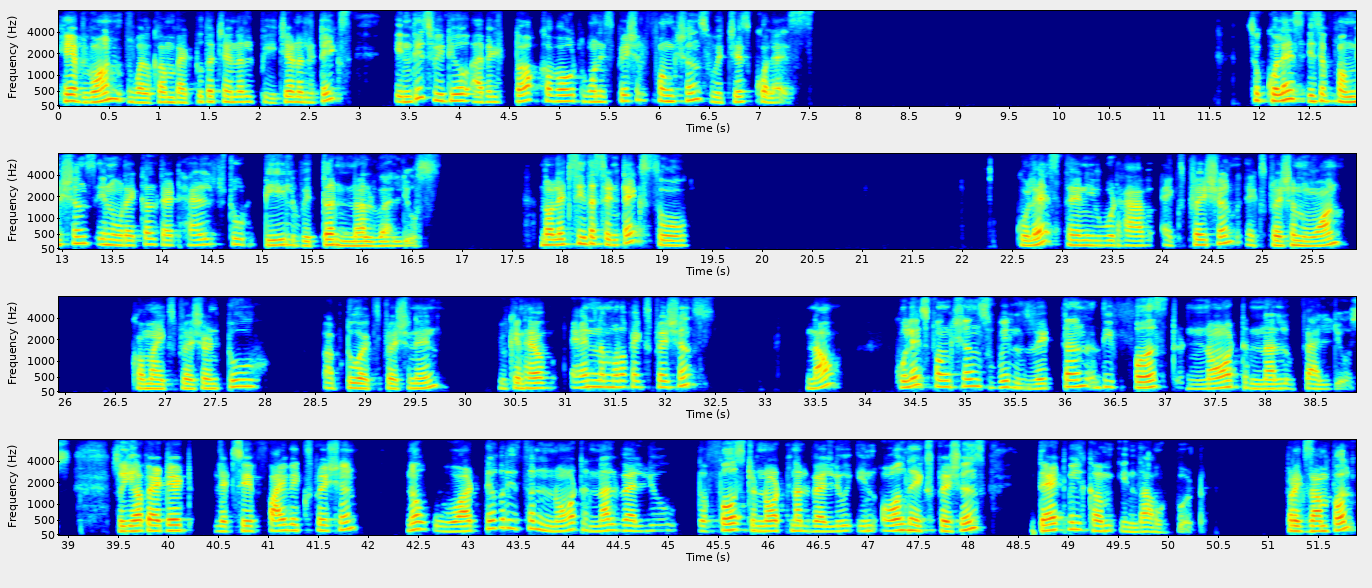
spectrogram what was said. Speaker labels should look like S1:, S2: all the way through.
S1: Hey everyone, welcome back to the channel PJ Analytics. In this video, I will talk about one special functions which is coalesce. So coalesce is a functions in Oracle that helps to deal with the null values. Now let's see the syntax. So coalesce, then you would have expression, expression one, comma expression two, up to expression n you can have n number of expressions. Now, coalesce functions will return the first not null values. So you have added, let's say five expression. Now, whatever is the not null value, the first not null value in all the expressions, that will come in the output. For example,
